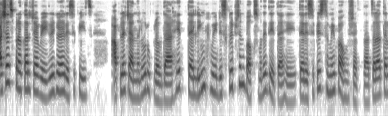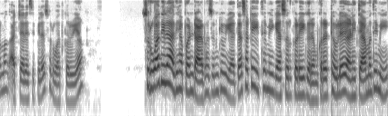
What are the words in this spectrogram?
अशाच प्रकारच्या वेगवेगळ्या रेसिपीज आपल्या चॅनलवर उपलब्ध आहेत. त्या लिंक मी डिस्क्रिप्शन बॉक्समध्ये देत आहे. त्या रेसिपीज तुम्ही पाहू शकता. चला तर मग आजच्या रेसिपीला सुरुवात करूया. सुरुवातीला आधी आपण डाळ भाजून घेऊया. त्यासाठी इथे मी गॅसवर कढई गरम करत ठेवले आणि त्यामध्ये मी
